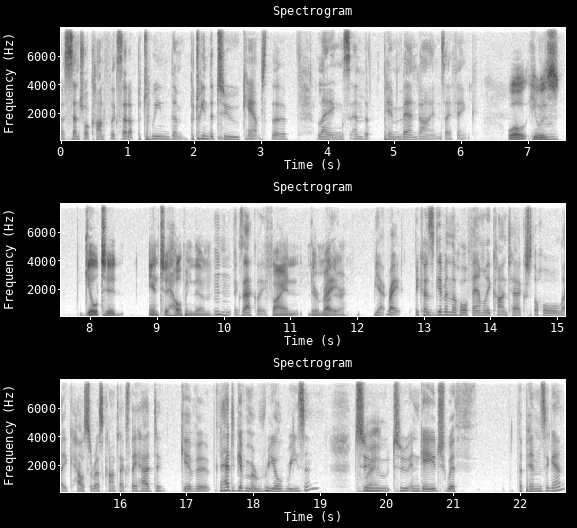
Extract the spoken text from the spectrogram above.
a central conflict set up between them, between the two camps, the Langs and the Pym Van Dynes. I think. Well, he was guilted into helping them hmm exactly. find their Right. mother. Yeah, right. Because given the whole family context, the whole like house arrest context, they had to give it. They had to give him a real reason to Right. to engage with the Pyms again,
